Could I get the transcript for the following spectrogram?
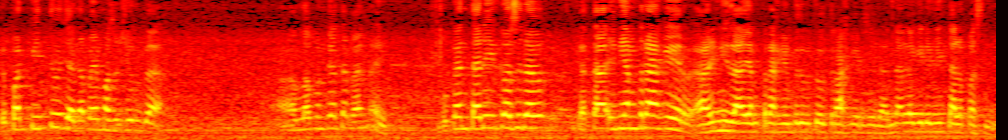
Depan pintu je nak payah masuk syurga. Allah pun katakan eh, Bukan tadi kau sudah kata ini yang terakhir. Ah, Inilah yang terakhir betul-betul terakhir sudah. Tak lagi dia minta lepas ni.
